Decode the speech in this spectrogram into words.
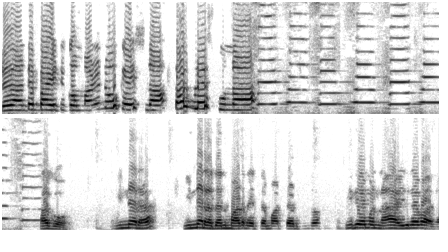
లేదంటే బయటకు రమ్మని నూకేసిన. తలుపులేసుకున్నా అగో విన్నారా? విన్నారా దాని మాట ఎట్లా మాట్లాడుతుందో? ఇదేమన్నా హైదరాబాద్?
